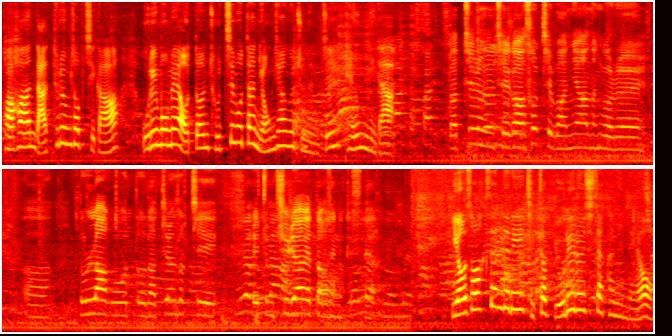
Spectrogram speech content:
과한 나트륨 섭취가 우리 몸에 어떤 좋지 못한 영향을 주는지 배웁니다. 나트륨 제가 섭취 많이 하는 거를 어, 놀라고 또 나트륨 섭취를 좀 줄여야겠다고 생각했어요. 이어서 학생들이 직접 요리를 시작하는데요.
